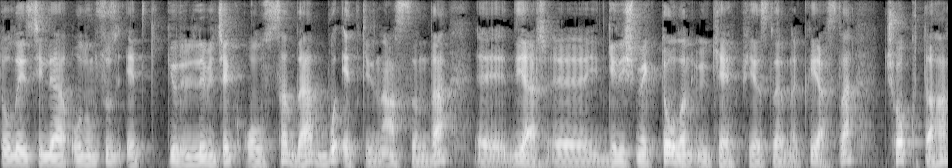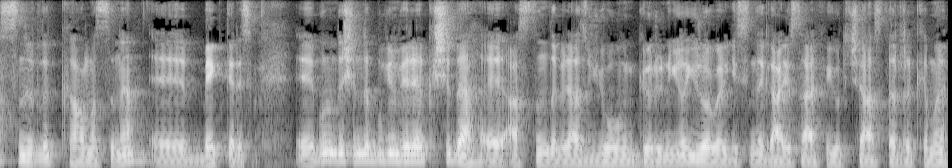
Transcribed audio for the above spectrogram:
Dolayısıyla olumsuz etki görülebilecek olsa da bu etkinin aslında e, diğer e, gelişmekte olan ülke piyasalarına kıyasla çok daha sınırlı kalmasını e, bekleriz. E, bunun dışında bugün veri akışı da e, aslında biraz yoğun görünüyor. Euro bölgesinde gayri safi yurt içi hasta rakamı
